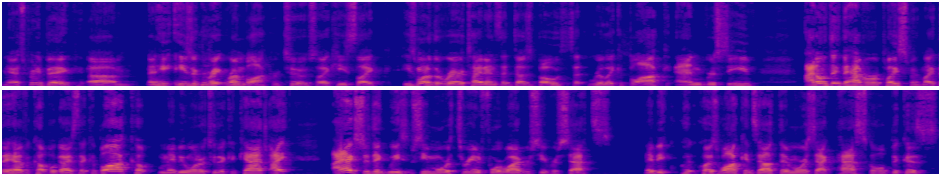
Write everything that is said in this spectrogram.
Yeah, it's pretty big. Um, and he, he's a great run blocker too. So like he's like he's one of the rare tight ends that does both, that really could block and receive. I don't think they have a replacement. Like they have a couple guys that could block, maybe one or two that could catch. I I actually think we see more three and four wide receiver sets. Maybe Quez Watkins out there more, Zach Pascal, because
